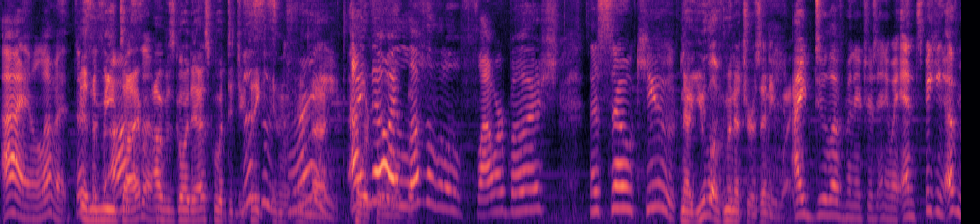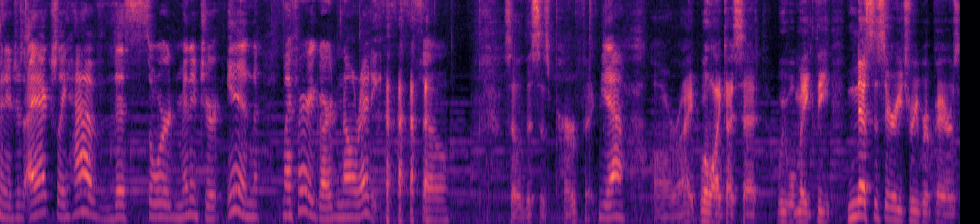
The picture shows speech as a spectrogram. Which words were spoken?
I love it. This in the meantime, awesome. I was going to ask, what did you This think? is in, in the great. I know. I love bush? the little flower bush. They're so cute. Now you love miniatures anyway. I do love miniatures anyway. And speaking of miniatures, I actually have this sword miniature in my fairy garden already. so So this is perfect. Yeah. All right. Well, like I said, we will make the necessary tree repairs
